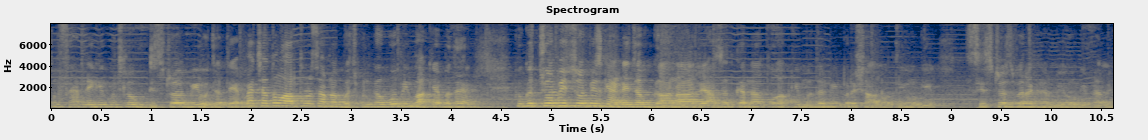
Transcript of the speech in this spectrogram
तो फैमिली के कुछ लोग डिस्टर्ब भी हो जाते हैं। मैं चाहता हूँ आप थोड़ा सा अपना बचपन का वो भी वाक्य बताएँ क्योंकि 24-24 घंटे जब गाना रियाजत करना तो आपकी मदर भी परेशान होती होंगी सिस्टर्स वगैरह घर में होंगी फैमिली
